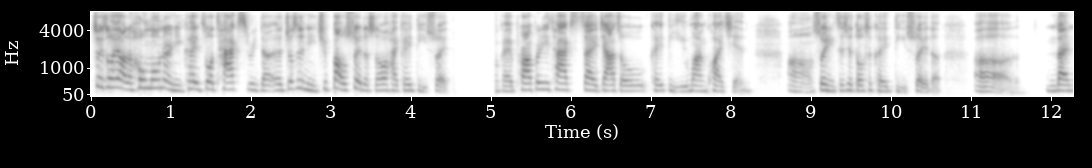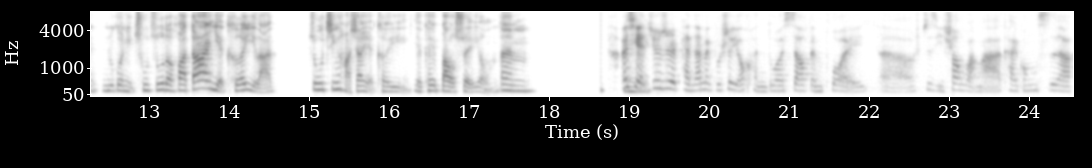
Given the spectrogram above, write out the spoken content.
最重要的 homeowner 你可以做 tax redu，呃，就是你去报税的时候还可以抵税。OK，property tax 在加州可以抵一万块钱，嗯，所以你这些都是可以抵税的。呃，但如果你出租的话，当然也可以啦，租金好像也可以，也可以报税用。但而且就是 pandemic 不是有很多 self-employed，呃，自己上网啊，开公司啊。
